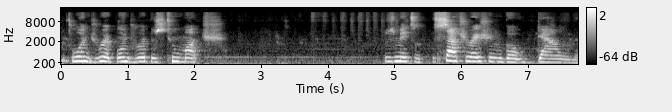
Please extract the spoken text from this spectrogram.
It's one drip. One drip is too much. Just makes the saturation go down.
